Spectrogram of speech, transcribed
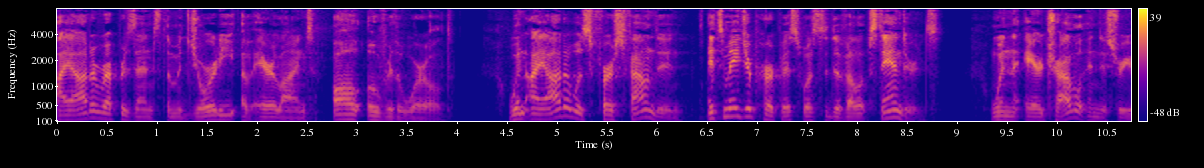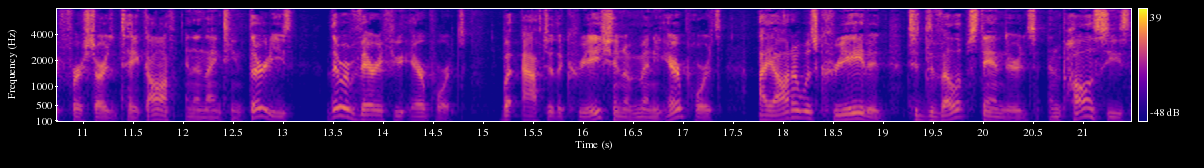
IATA represents the majority of airlines all over the world. When IATA was first founded, its major purpose was to develop standards. When the air travel industry first started to take off in the 1930s, there were very few airports, but after the creation of many airports, IATA was created to develop standards and policies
